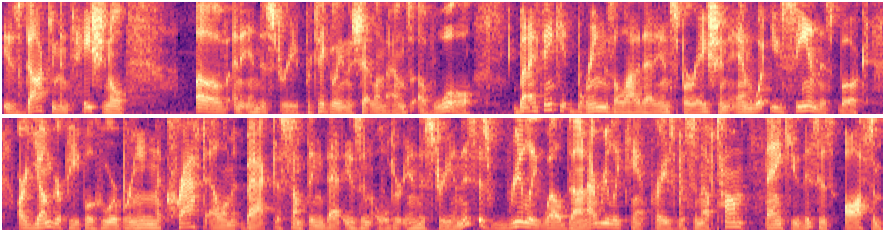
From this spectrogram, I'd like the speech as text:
is documentational of an industry, particularly in the Shetland Islands, of wool. But I think it brings a lot of that inspiration. And what you see in this book are younger people who are bringing the craft element back to something that is an older industry. And this is really well done. I really can't praise this enough. Tom, thank you. This is awesome.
